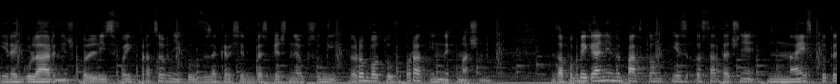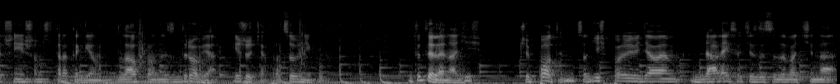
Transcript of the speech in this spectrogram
i regularnie szkolili swoich pracowników w zakresie bezpiecznej obsługi robotów oraz innych maszyn. Zapobieganie wypadkom jest ostatecznie najskuteczniejszą strategią dla ochrony zdrowia i życia pracowników. I to tyle na dziś. Czy po tym, co dziś powiedziałem, dalej chcecie zdecydować się na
